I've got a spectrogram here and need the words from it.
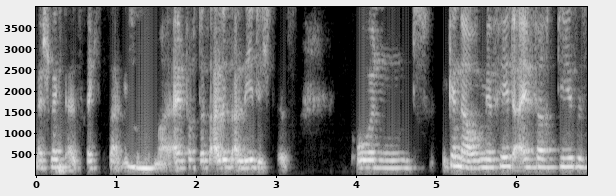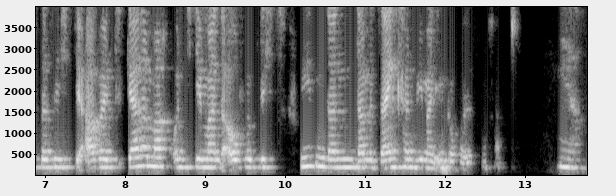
mehr schlecht als recht, sage ich jetzt mhm. mal. Einfach, dass alles erledigt ist. Und genau, mir fehlt einfach dieses, dass ich die Arbeit gerne mache und jemand auch wirklich zufrieden dann damit sein kann, wie man ihm geholfen hat. Ja.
